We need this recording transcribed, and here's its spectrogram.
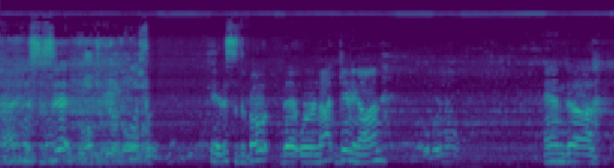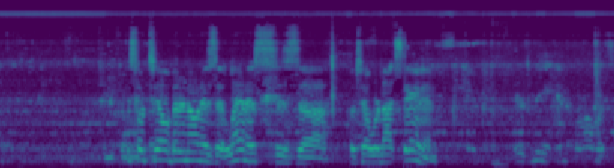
Alright, this is it. Go up to here and go over. Okay, this is the boat that we're not getting on. And uh, this hotel, better known as Atlantis, is uh, hotel we're not staying in. Here's me in the Bahamas.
